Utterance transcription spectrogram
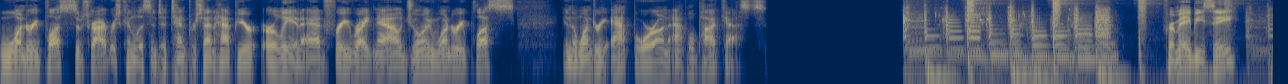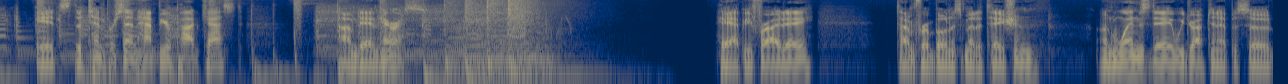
Wondery Plus subscribers can listen to 10% Happier early and ad free right now. Join Wondery Plus in the Wondery app or on Apple Podcasts. From ABC, it's the 10% Happier podcast. I'm Dan Harris. Hey, happy Friday. Time for a bonus meditation. On Wednesday, we dropped an episode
